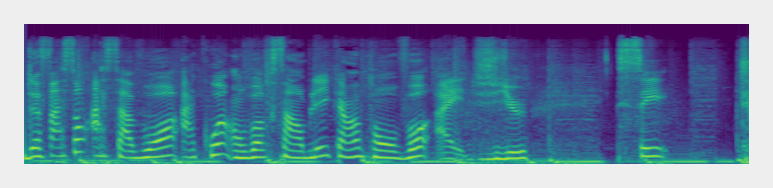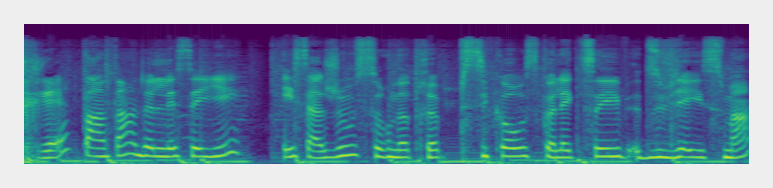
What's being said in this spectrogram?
de façon à savoir à quoi on va ressembler quand on va être vieux. C'est très tentant de l'essayer et ça joue sur notre psychose collective du vieillissement.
